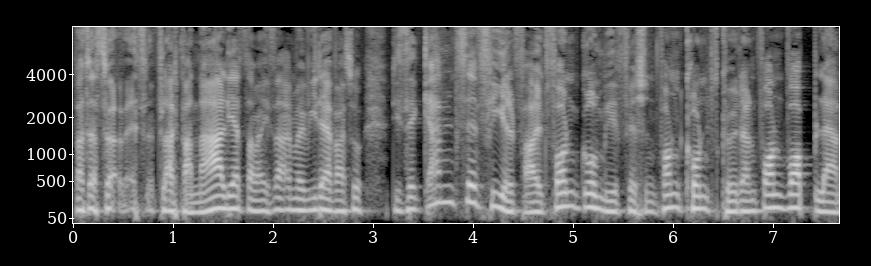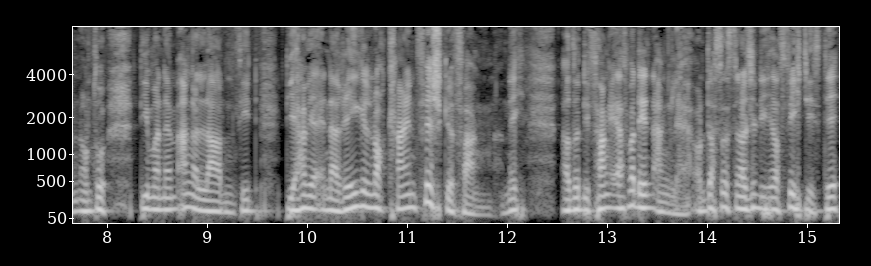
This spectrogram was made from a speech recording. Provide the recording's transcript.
was das ist vielleicht banal jetzt, aber ich sage immer wieder, was so, diese ganze Vielfalt von Gummifischen, von Kunstködern, von Wobblern und so, die man im Angelladen sieht, die haben ja in der Regel noch keinen Fisch gefangen, nicht? Also die fangen erstmal den Angler und das ist natürlich das Wichtigste.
